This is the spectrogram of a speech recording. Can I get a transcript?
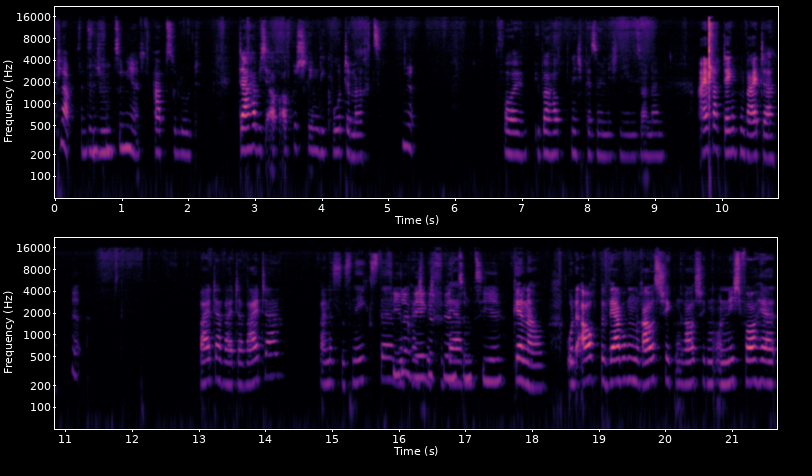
klappt, wenn es nicht Mhm. funktioniert. absolut. Da habe ich auch aufgeschrieben, die Quote macht's. Ja. Voll, überhaupt nicht persönlich nehmen, sondern einfach denken weiter. Ja. Weiter, weiter, weiter. Wann ist das nächste? Viele Wege mich führen bewerben? zum Ziel. Genau. Und auch Bewerbungen rausschicken, rausschicken und nicht vorher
